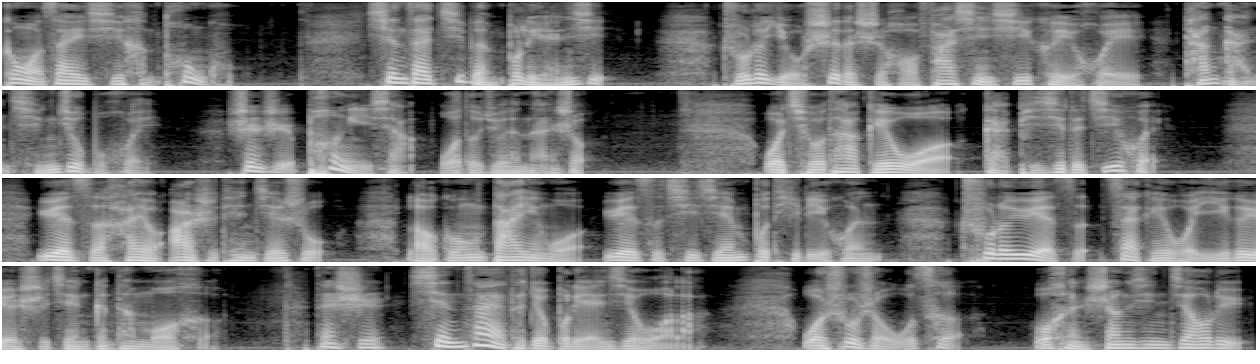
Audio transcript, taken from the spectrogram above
跟我在一起很痛苦。现在基本不联系，除了有事的时候发信息可以回，谈感情就不回，甚至碰一下我都觉得难受。我求他给我改脾气的机会。月子还有二十天结束，老公答应我月子期间不提离婚，出了月子再给我一个月时间跟他磨合。但是现在他就不联系我了，我束手无策，我很伤心焦虑。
